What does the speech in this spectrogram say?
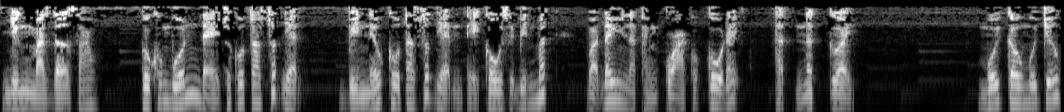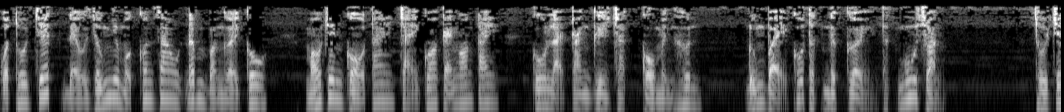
Nhưng mà giờ sao? Cô không muốn để cho cô ta xuất hiện, vì nếu cô ta xuất hiện thì cô sẽ biến mất, và đây là thành quả của cô đấy. Thật nực cười. Mỗi câu mỗi chữ của Thôi Chết đều giống như một con dao đâm vào người cô, máu trên cổ tay chảy qua cái ngón tay, cô lại càng ghi chặt cổ mình hơn. Đúng vậy, cô thật nực cười, thật ngu xuẩn. Thôi Chết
